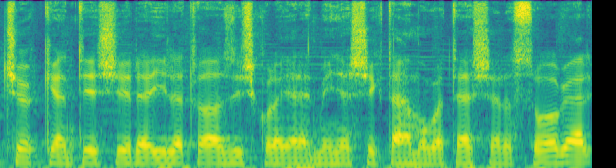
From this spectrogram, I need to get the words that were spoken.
csökkentésére, illetve az iskolai eredményesség támogatására szolgál.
